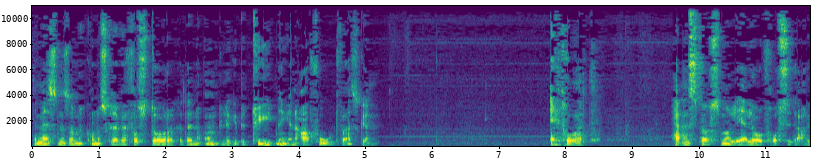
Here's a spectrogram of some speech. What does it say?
Det er nesten som en kunne skrevet 'Forstår dere den åndelige betydningen av fotvasken'? Jeg tror at Herrens spørsmål gjelder også for oss i dag.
